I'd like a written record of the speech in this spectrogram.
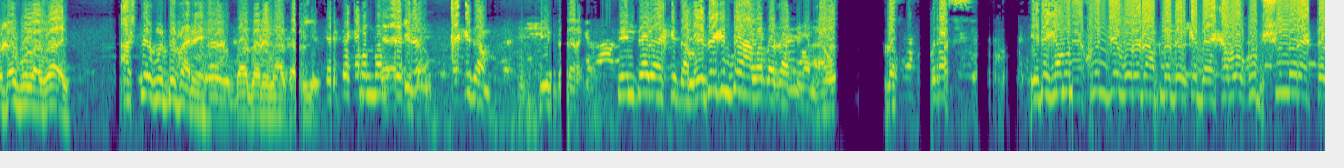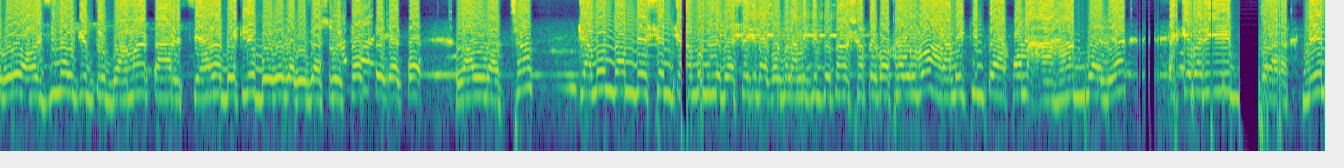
ওটা বলা যায়। আসতে হতে পারে। বাজারে না থাকলে এটা কেমন দাম একই দাম। তিনটার একই দাম। এটা কিন্তু আলাদা জাতি মানে এটা কেমন? এখন যে গরুটা আপনাদেরকে দেখাবো, খুব সুন্দর একটা গরু। অরিজিনাল কিন্তু ব্রাহ্মা, তার চেহারা দেখলে বোঝা যাবে যে আসলে টকটকে একটা লাল বাচ্চা। কেমন দাম দিয়েছেন, কেমন হলে বেচা কিনা করবেন, আমি কিন্তু তার সাথে কথা বলব। আর আমি কিন্তু এখন হাত বলে একেবারে মেন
